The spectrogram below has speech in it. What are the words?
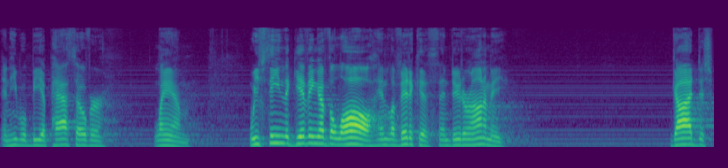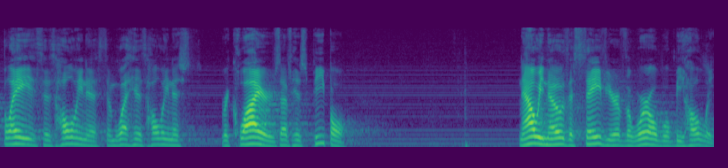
and he will be a Passover lamb. We've seen the giving of the law in Leviticus and Deuteronomy. God displays his holiness and what his holiness requires of his people. Now we know the Savior of the world will be holy,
